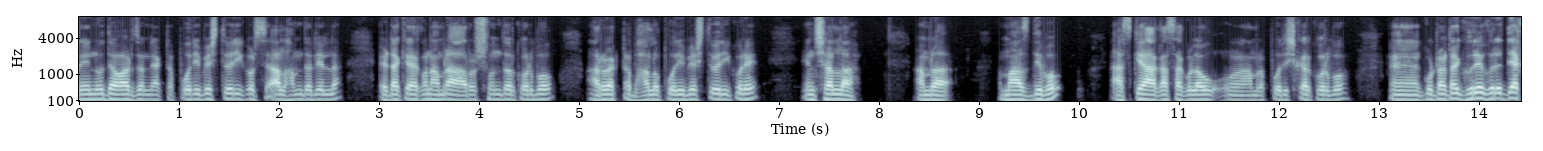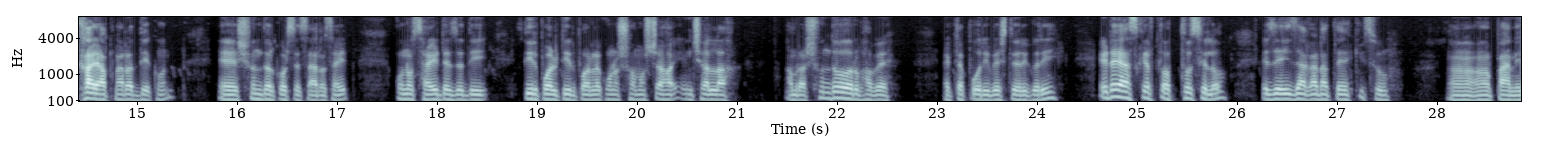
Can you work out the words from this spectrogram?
রেনু দেওয়ার জন্য একটা পরিবেশ তৈরি করছে। আলহামদুলিল্লাহ। এটাকে এখন আমরা আরও সুন্দর করব আরও একটা ভালো পরিবেশ তৈরি করে। ইনশাল্লাহ আমরা মাছ দিব। আজকে আগাছাগুলাও আমরা পরিষ্কার করব। গোটাটাই ঘুরে ঘুরে দেখায় আপনারা দেখুন। সুন্দর করছে চারো সাইড। কোনো সাইডে যদি তিরপল টিরপলের কোনো সমস্যা হয় ইনশাল্লাহ আমরা সুন্দরভাবে একটা পরিবেশ তৈরি করি। এটাই আজকের তথ্য ছিল। এই যে এই জায়গাটাতে কিছু পানি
